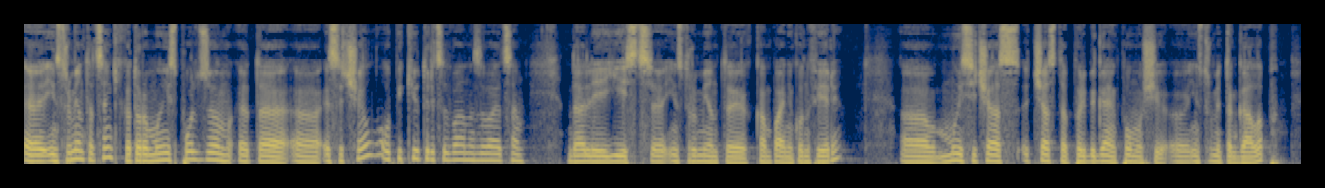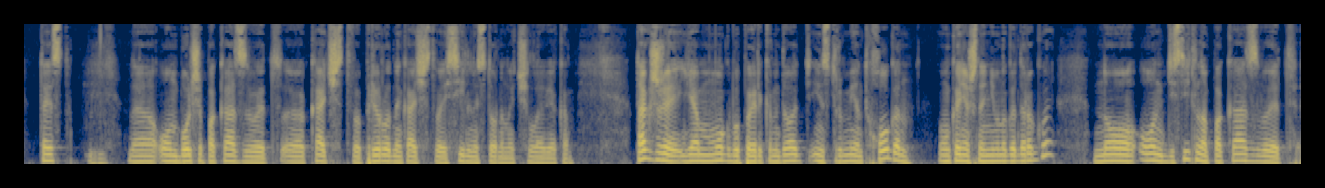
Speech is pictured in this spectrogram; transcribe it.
Э, инструмент оценки, который мы используем, это э, SHL, OPQ32 называется. Далее есть э, инструменты компании Conferi. Мы сейчас часто прибегаем к помощи инструмента Gallup, тест. Uh-huh. Да, он больше показывает качество, природное качество и сильные стороны человека. Также я мог бы порекомендовать инструмент Hogan. Он, конечно, немного дорогой, но он действительно показывает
